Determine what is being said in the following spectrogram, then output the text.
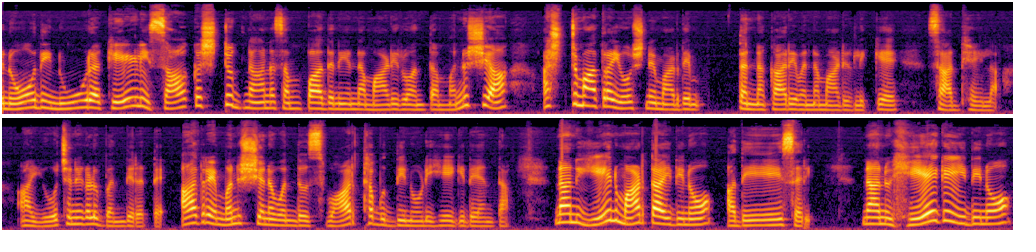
ನೋದಿ ನೂರ ಕೇಳಿ ಸಾಕಷ್ಟು ಜ್ಞಾನ ಸಂಪಾದನೆಯನ್ನು ಮಾಡಿರುವಂಥ ಮನುಷ್ಯ ಅಷ್ಟು ಮಾತ್ರ ಯೋಚನೆ ಮಾಡದೆ ತನ್ನ ಕಾರ್ಯವನ್ನು ಮಾಡಿರಲಿಕ್ಕೆ ಸಾಧ್ಯ ಇಲ್ಲ. ಆ ಯೋಚನೆಗಳು ಬಂದಿರುತ್ತೆ. ಆದರೆ ಮನುಷ್ಯನ ಒಂದು ಸ್ವಾರ್ಥ ಬುದ್ಧಿ ನೋಡಿ ಹೇಗಿದೆ ಅಂತ. ನಾನು ಏನು ಮಾಡ್ತಾ ಇದ್ದೀನೋ ಅದೇ ಸರಿ. ನಾನು ಹೇಗೆ ಇದ್ದೀನೋ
